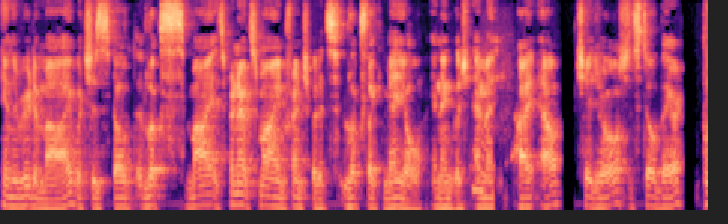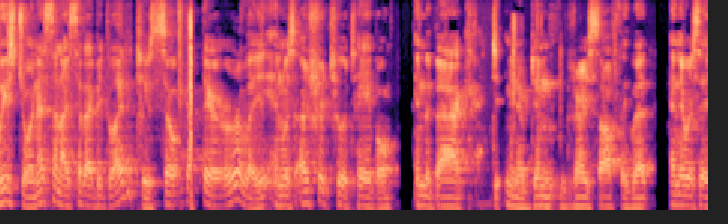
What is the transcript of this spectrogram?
in the Rue du Mail, which is spelled, it looks my, it's pronounced my in French, but it looks like male in English, hmm. M-A-I-L. Chez Georges, it's still there. Please join us. And I said I'd be delighted to. So I got there early and was ushered to a table in the back, you know, dim, very softly lit. And there was a,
